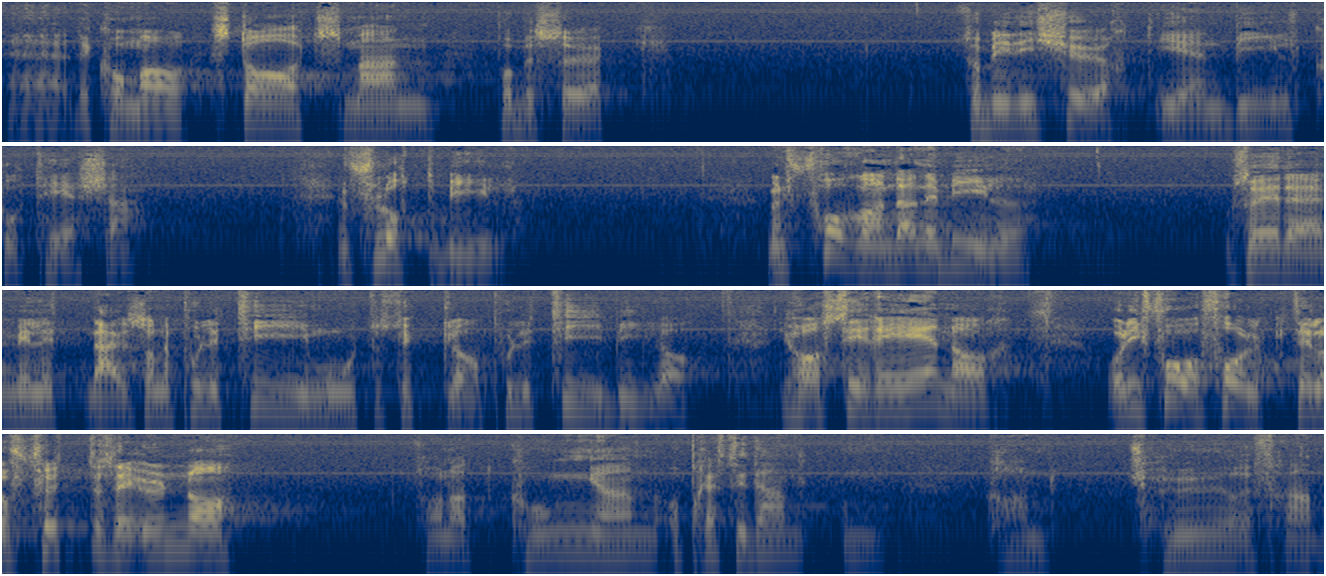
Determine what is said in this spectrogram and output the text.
eh, det kommer statsmenn på besøk så blir de kjørt i en bilkortesje. En flott bil. Men foran denne bilen så er det nei, sånne politimotorsykler og politibiler. De har sirener, og de får folk til å flytte seg unna, sånn at kongen og presidenten kan kjøre frem.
